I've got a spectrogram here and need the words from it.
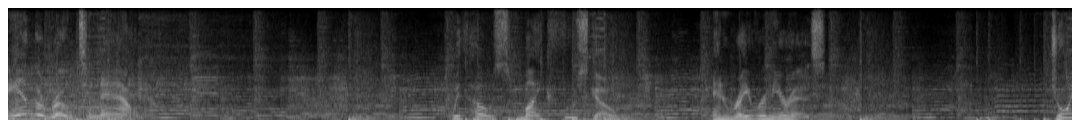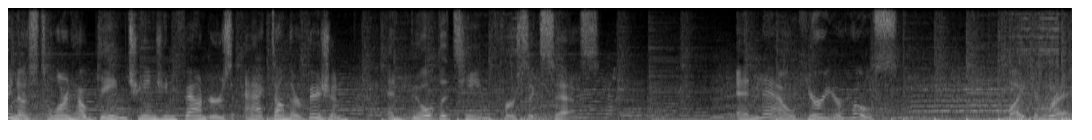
and the road to now. with hosts Mike Fusco and Ray Ramirez. Join us to learn how game changing founders act on their vision and build a team for success. And now, here are your hosts, Mike and Ray.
